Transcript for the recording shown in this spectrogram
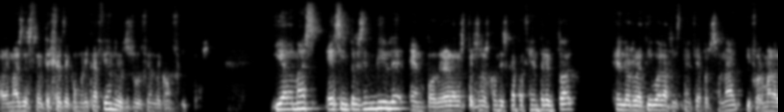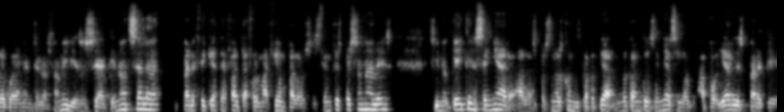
Además de estrategias de comunicación y resolución de conflictos. Y además es imprescindible empoderar a las personas con discapacidad intelectual en lo relativo a la asistencia personal y formar adecuadamente a las familias. O sea, que no solo parece que hace falta formación para los asistentes personales, sino que hay que enseñar a las personas con discapacidad, no tanto enseñar, sino apoyarles para que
